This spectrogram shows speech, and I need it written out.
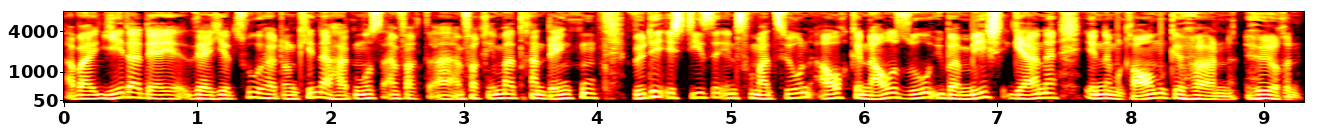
Aber jeder, der, der hier zuhört und Kinder hat, muss einfach, einfach immer dran denken, würde ich diese Information auch genauso über mich gerne in einem Raum gehören, hören.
